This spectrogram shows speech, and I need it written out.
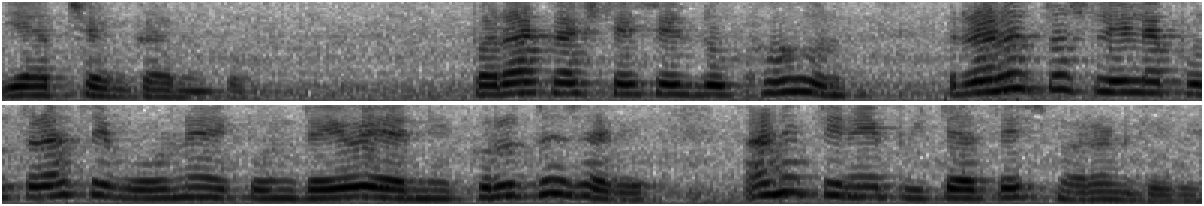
यात शंका नको. पराकाष्ठेचे दुःख होऊन रडत असलेल्या पुत्राचे बोलणे ऐकून देव यांनी क्रुद्ध झाले आणि तिने पित्याचे स्मरण केले.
